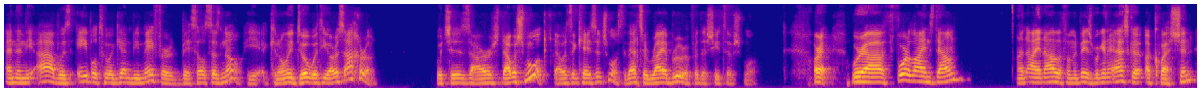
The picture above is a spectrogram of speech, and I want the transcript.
and then the Av was able to again be Mayfair, Beis Hillel says no, he can only do it with the Yaris Acharon, which is our, that was Shmuel. That was the case of Shmuel. So that's a Raya Brura for the Shita of Shmuel. All right, we're uh, four lines down on Ayin Aleph Amid Beis. We're going to ask a, a, question.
